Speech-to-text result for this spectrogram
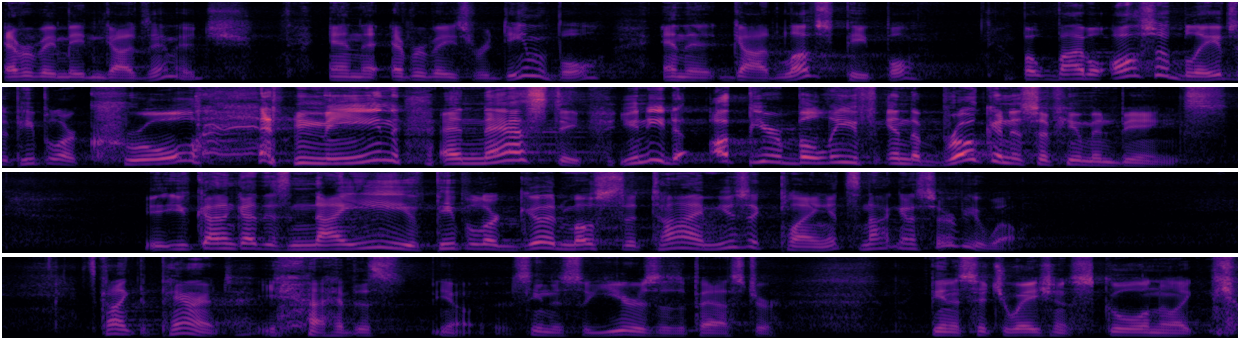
everybody made in God's image and that everybody's redeemable and that God loves people. But the Bible also believes that people are cruel and mean and nasty. You need to up your belief in the brokenness of human beings. You've kind of got this naive, people are good most of the time, music playing, it's not going to serve you well. It's kind of like the parent. Yeah, I have this, you know, seen this for years as a pastor. Be in a situation at school and they're like,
